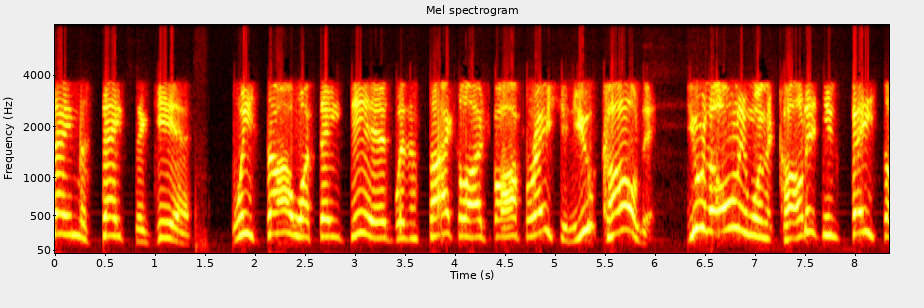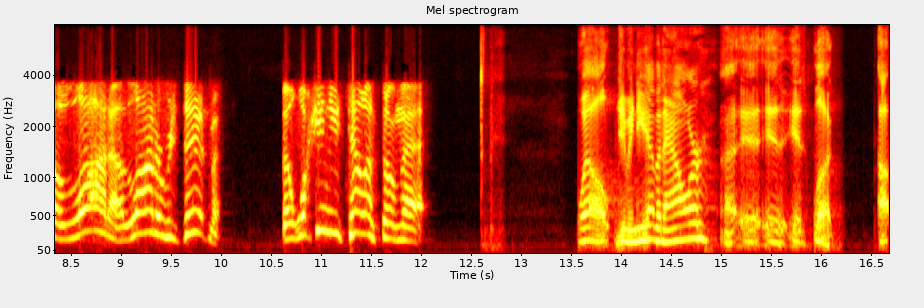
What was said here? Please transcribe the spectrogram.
same mistakes again we saw what they did with a psychological operation. You called it. You were the only one that called it, and you faced a lot, a lot of resentment. But what can you tell us on that? Well, I mean, you have an hour. Uh, it, it, look, uh,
